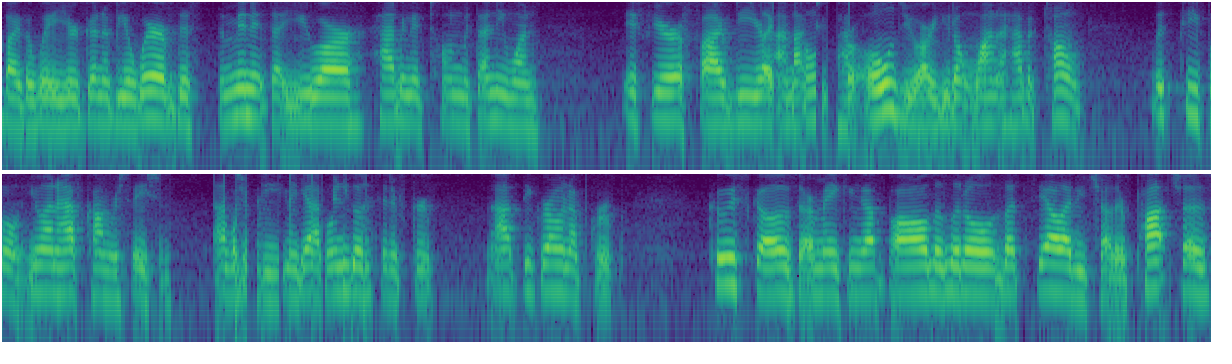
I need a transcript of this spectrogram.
by the way, you're going to be aware of this the minute that you are having a tone with anyone. If you're a 5D, you're like, I'm not how old you are, you don't want to have a tone with people. You want to have conversations. Uh, yeah, when you go to sensitive group, not the grown up group. Kuzcos are making up all the little let's yell at each other. Pachas,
